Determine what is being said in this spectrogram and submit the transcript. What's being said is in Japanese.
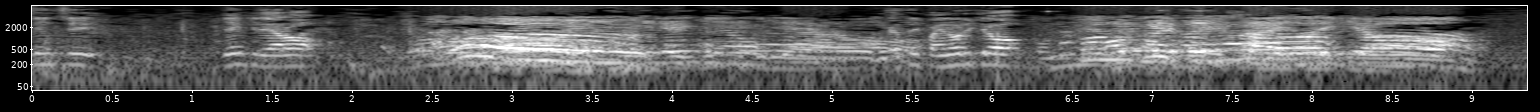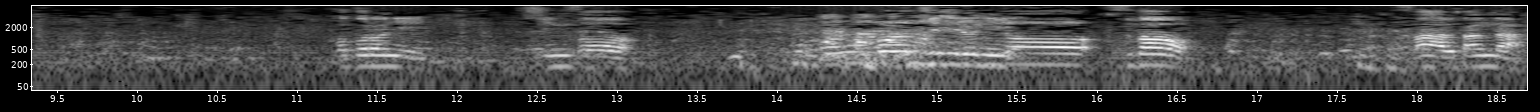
一日元気でやろう。おー元気にやろう。今月いっぱい乗り切ろう。心に心臓唇に唾をさあ歌うんだ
